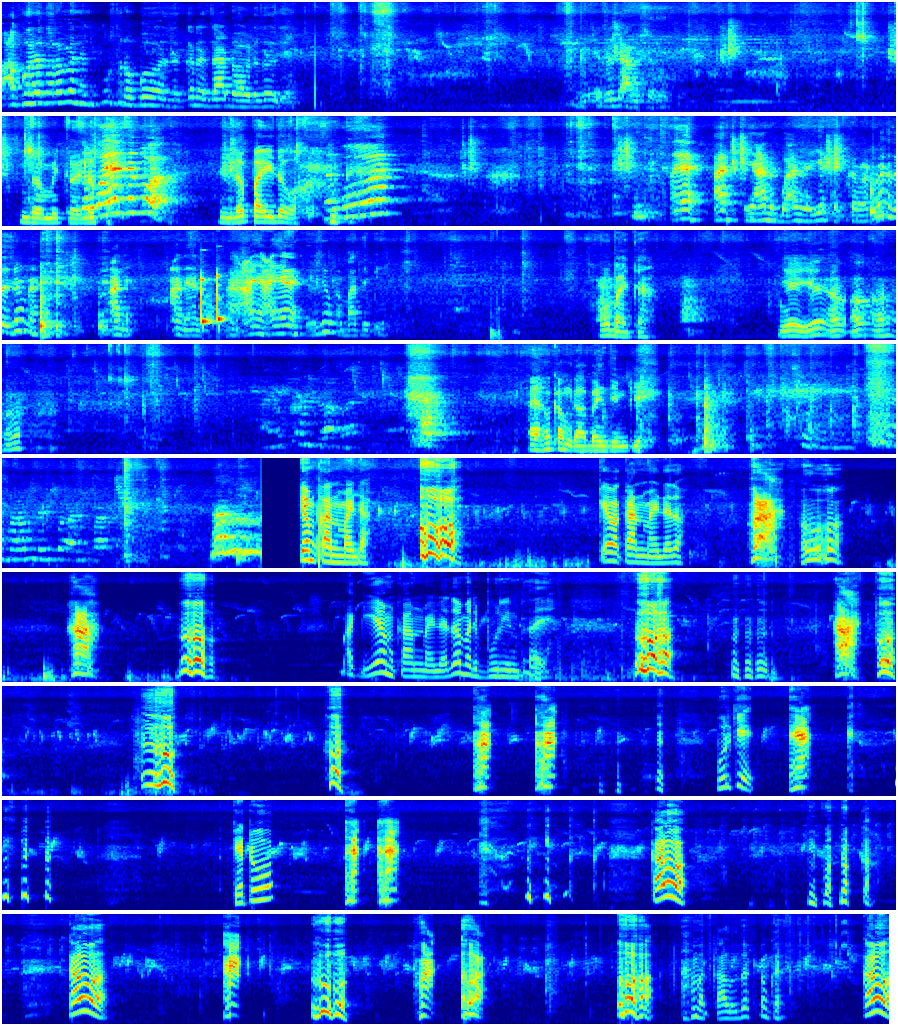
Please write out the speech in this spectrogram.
ચાલ તું આ ઘરે તો રમે ને પૂછડો બસ કરે જાડો આગળ જોઈ દે જો મિત્રો સંગો આયા દો સંગો એ આ યાને બાને એક એક કરવા ને. આને આને આને આયા રાખી ને બાતે બી. હો બાઈતા હા આ હું કામ ગા બાંધી એમ કે કેમ કાન માંડ્યા! કેવા કાન માંડ્યા તો હા! હા! બાકી એમ કાન માંડ્યા તો મારી ભૂરીને બધાએ! હા હો હા ભૂરકી હા કેટુ કાળો મનો કા કાળો আমার কালো তো কেমন করে কালো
